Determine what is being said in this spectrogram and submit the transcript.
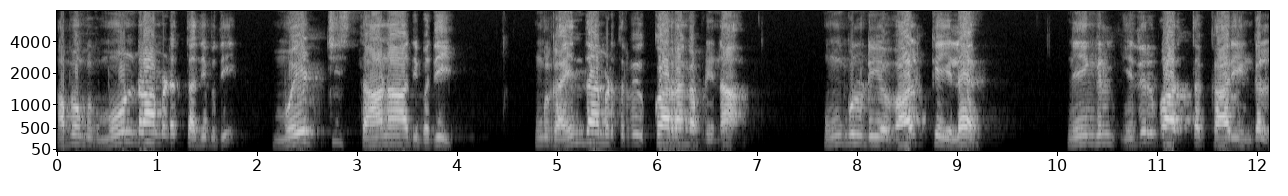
அப்ப உங்களுக்கு மூன்றாம் இடத்து அதிபதி முயற்சி ஸ்தானாதிபதி. உங்களுக்கு ஐந்தாம் இடத்துல போய் உட்கார்றாங்க அப்படின்னா உங்களுடைய வாழ்க்கையில நீங்கள் எதிர்பார்த்த காரியங்கள்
